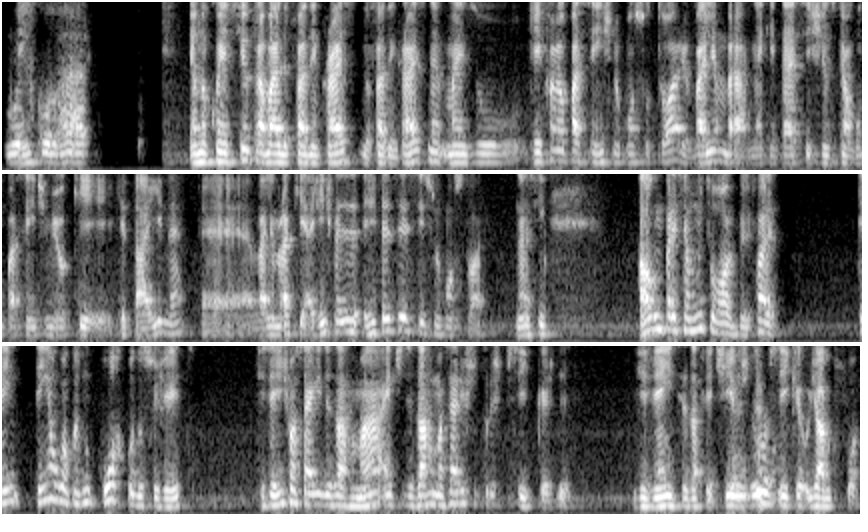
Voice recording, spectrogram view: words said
muscular. Eu não conhecia o trabalho do Feldenkrais, do Feldenkrais, né? Mas o quem foi meu paciente no consultório vai lembrar, né? Quem está assistindo, se tem algum paciente meu que que está aí, né? É, vai lembrar que a gente fez a gente fez exercício no consultório, né? Assim, algo me parecia muito óbvio. Ele fala, tem tem alguma coisa no corpo do sujeito que se a gente consegue desarmar, a gente desarma uma série de estruturas psíquicas dele, vivências afetivas, estrutura psíquica, o diabo que for.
